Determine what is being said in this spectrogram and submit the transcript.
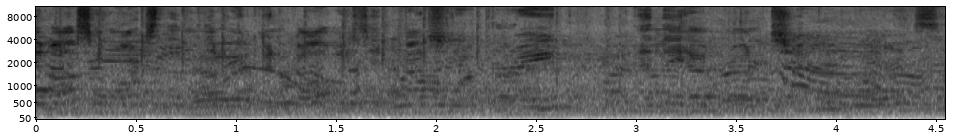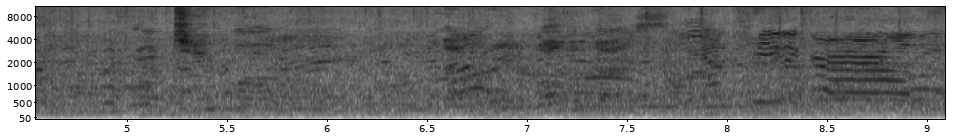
They have also marched the American Bobbers in National Parade, and they have won two awards, brought two home. Welcome, guys. Cheetah girls.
